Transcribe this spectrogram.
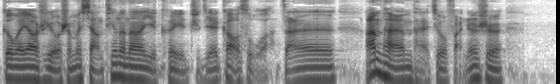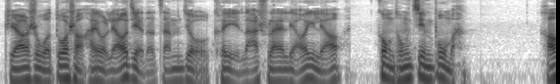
各位要是有什么想听的呢，也可以直接告诉我，咱安排安排，就反正是。只要是我多少还有了解的，咱们就可以拿出来聊一聊，共同进步嘛。好，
